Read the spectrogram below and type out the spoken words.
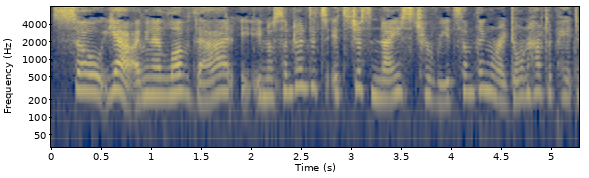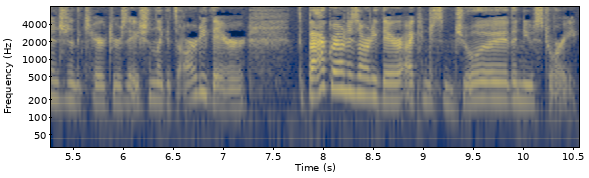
so yeah, I mean I love that. You know, sometimes it's it's just nice to read something where I don't have to pay attention to the characterization, like it's already there. The background is already there. I can just enjoy the new story.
